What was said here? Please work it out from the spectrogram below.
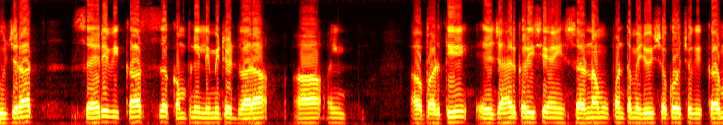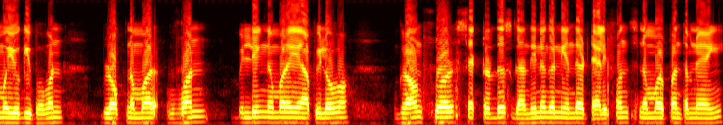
ગુજરાત શહેરી વિકાસ કંપની લિમિટેડ દ્વારા આ અહીં ભરતી જાહેર કરી છે. અહીં સરનામું પણ તમે જોઈ શકો છો કે Karmayogi Bhavan, block number one, building number અહીં આપેલો ગ્રાઉન્ડ ફ્લોર સેક્ટર દસ ગાંધીનગરની અંદર, ટેલિફોન્સ નંબર પણ તમને અહીં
